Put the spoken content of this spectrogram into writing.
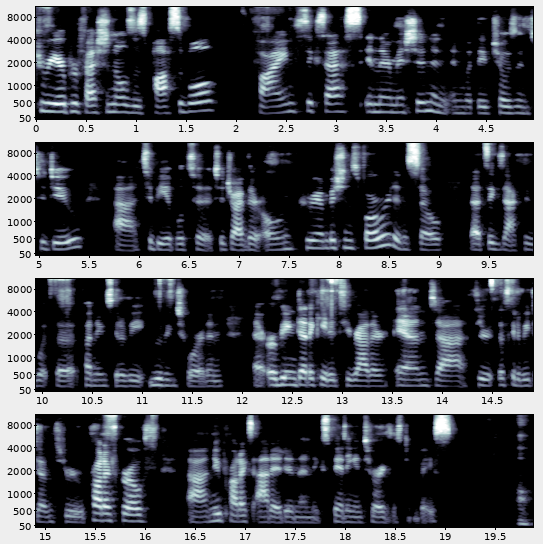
career professionals as possible find success in their mission and, and what they've chosen to do uh, to be able to, to drive their own career ambitions forward. And so that's exactly what the funding is going to be moving toward and uh, or being dedicated to rather. And uh, through that's going to be done through product growth, uh, new products added, and then expanding into our existing base. Oh,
